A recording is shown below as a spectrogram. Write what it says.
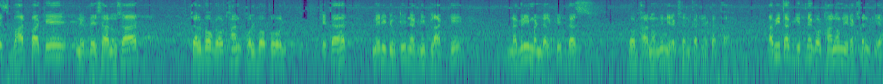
इस भाजपा के निर्देशानुसार चलबो गौठान खोलबो पोल के तहत मेरी ड्यूटी नगरी ब्लॉक के नगरी मंडल के 10 गौठानों में निरीक्षण करने का था। अभी तक जितने गौठानों में निरीक्षण किया,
